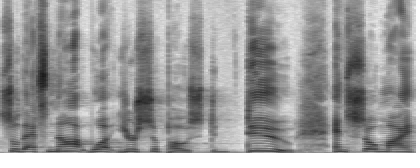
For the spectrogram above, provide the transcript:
so that's not what you're supposed to do. And so my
